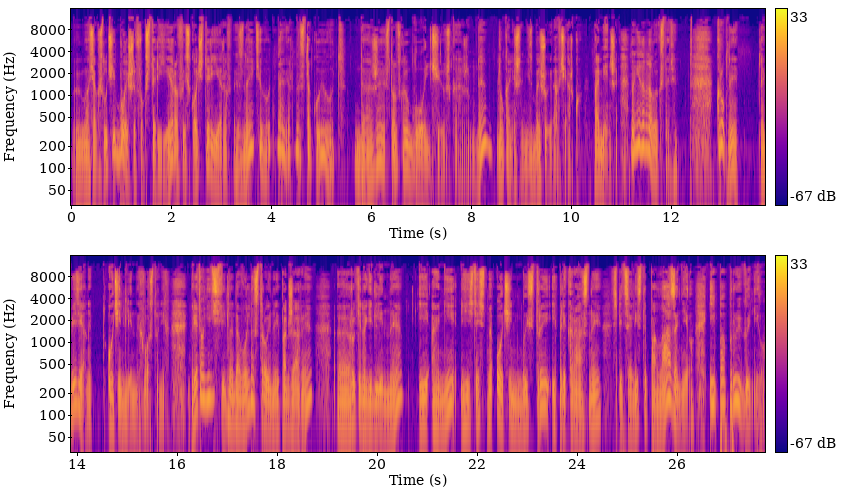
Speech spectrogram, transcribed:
во всяком случае, больше фокстерьеров и скотчтерьеров. Знаете, вот, наверное, с такой вот даже эстонскую гончую, скажем, да? Ну, конечно, не с большую овчарку, поменьше, но не намного, кстати. Крупные обезьяны, очень длинный хвост у них. При этом они действительно довольно стройные, поджарые, э, руки-ноги длинные, и они, естественно, очень быстрые и прекрасные специалисты по лазанию и по прыганию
